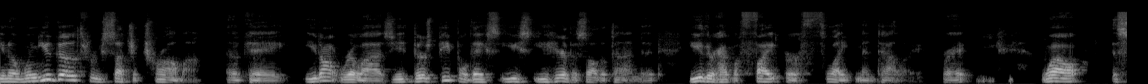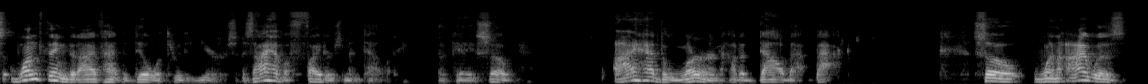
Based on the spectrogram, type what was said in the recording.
you know when you go through such a trauma, okay, you don't realize you, there's people they you you hear this all the time that you either have a fight or flight mentality, right? Well, one thing that I've had to deal with through the years is I have a fighter's mentality. Okay, so I had to learn how to dial that back. So when I was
